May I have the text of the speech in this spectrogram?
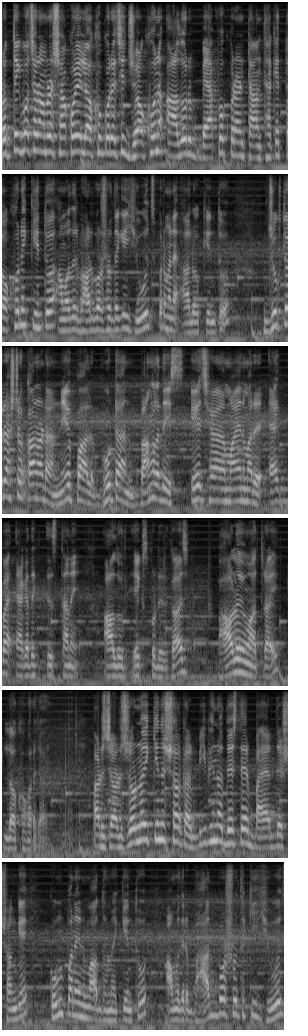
প্রত্যেক বছর আমরা সকলেই লক্ষ্য করেছি, যখন আলুর ব্যাপক পরিমাণ টান থাকে, তখনই কিন্তু আমাদের ভারতবর্ষ থেকে হিউজ পরিমাণে আলো কিন্তু যুক্তরাষ্ট্র, কানাডা, নেপাল, ভুটান, বাংলাদেশ, এছাড়া মায়ানমারের এক বা একাধিক স্থানে আলুর এক্সপোর্টের কাজ ভালোই মাত্রায় লক্ষ্য করা যায়। আর যার জন্যই কিন্তু সরকার বিভিন্ন দেশের বায়ারদের সঙ্গে কোম্পানির মাধ্যমে কিন্তু আমাদের ভারতবর্ষ থেকে হিউজ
